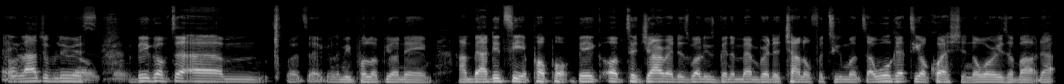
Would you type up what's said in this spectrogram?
Hey, Ladrum Lewis, big up to um, one second, let me pull up your name. And I did see it pop up. Big up to Jared as well, who's been a member of the channel for two months. I will get to your question, no worries about that.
